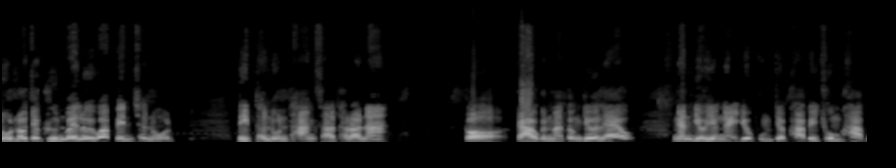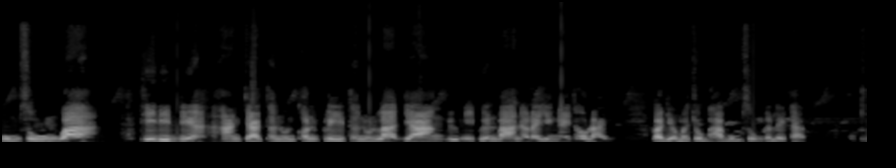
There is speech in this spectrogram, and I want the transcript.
นดเราจะขึ้นไว้เลยว่าเป็นโฉนด ติดถนนทางสาธารณะ ก็กล่าวกันมาต้องเยอะแล้ว งั้นเดี๋ยวยังไงเดี๋ยวผมจะพาไปชมภาพมุมสูงว่าที่ดินเนี่ยห่างจากถนนคอนกรีตถนนลาดยาง หรือมีเพื่อนบ้านอะไรยังไงเท่าไหร่ ก็เดี๋ยวมาชมภาพมุมสูงกันเลยครับโอเค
